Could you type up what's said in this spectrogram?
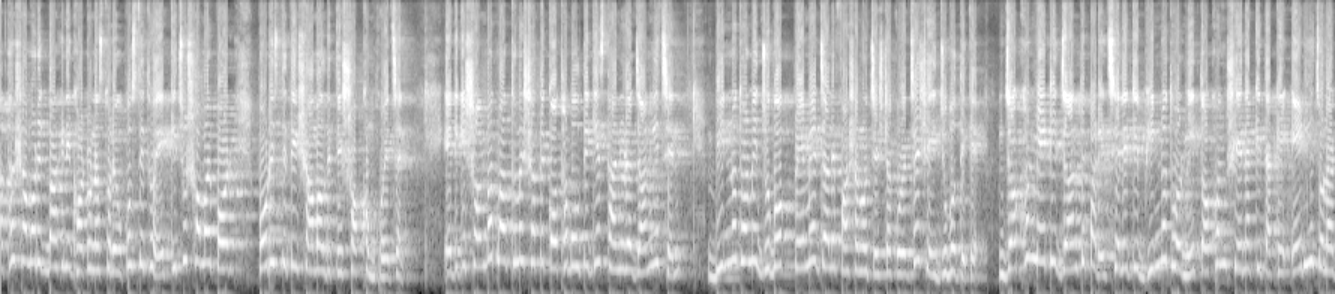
আধা সামরিক বাহিনী ঘটনাস্থলে উপস্থিত হয়ে কিছু সময় পর পরিস্থিতি সামাল দিতে সক্ষম হয়েছেন। এদিকে সংবাদ মাধ্যমের সাথে কথা বলতে গিয়ে স্থানীয়রা জানিয়েছেন, ভিন্নধর্মী যুবক প্রেমের জালে ফাঁসানোর চেষ্টা করেছে সেই যুবতীকে। যখন মেয়েটি জানতে পারে ছেলেটি ভিন্ন ধর্মী তখন সে নাকি তাকে এড়িয়ে চলার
